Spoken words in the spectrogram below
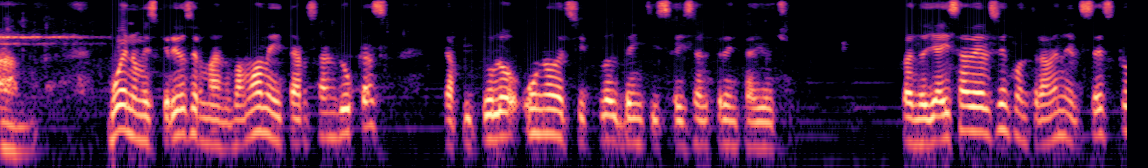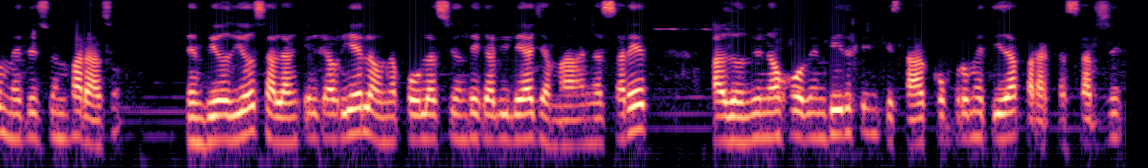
Amén. Bueno, mis queridos hermanos, vamos a meditar San Lucas, capítulo 1, versículos 26 al 38. Cuando ya Isabel se encontraba en el sexto mes de su embarazo, envió Dios al ángel Gabriel a una población de Galilea llamada Nazaret, a donde una joven virgen que estaba comprometida para casarse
